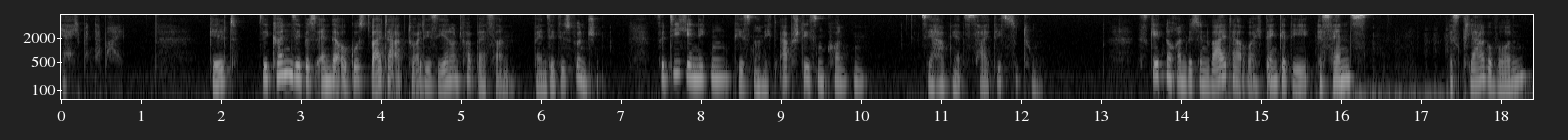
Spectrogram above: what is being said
ja, ich bin dabei, gilt, Sie können sie bis Ende August weiter aktualisieren und verbessern, wenn Sie dies wünschen. Für diejenigen, die es noch nicht abschließen konnten, Sie haben jetzt Zeit, dies zu tun. Es geht noch ein bisschen weiter, aber ich denke, die Essenz ist klar geworden.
